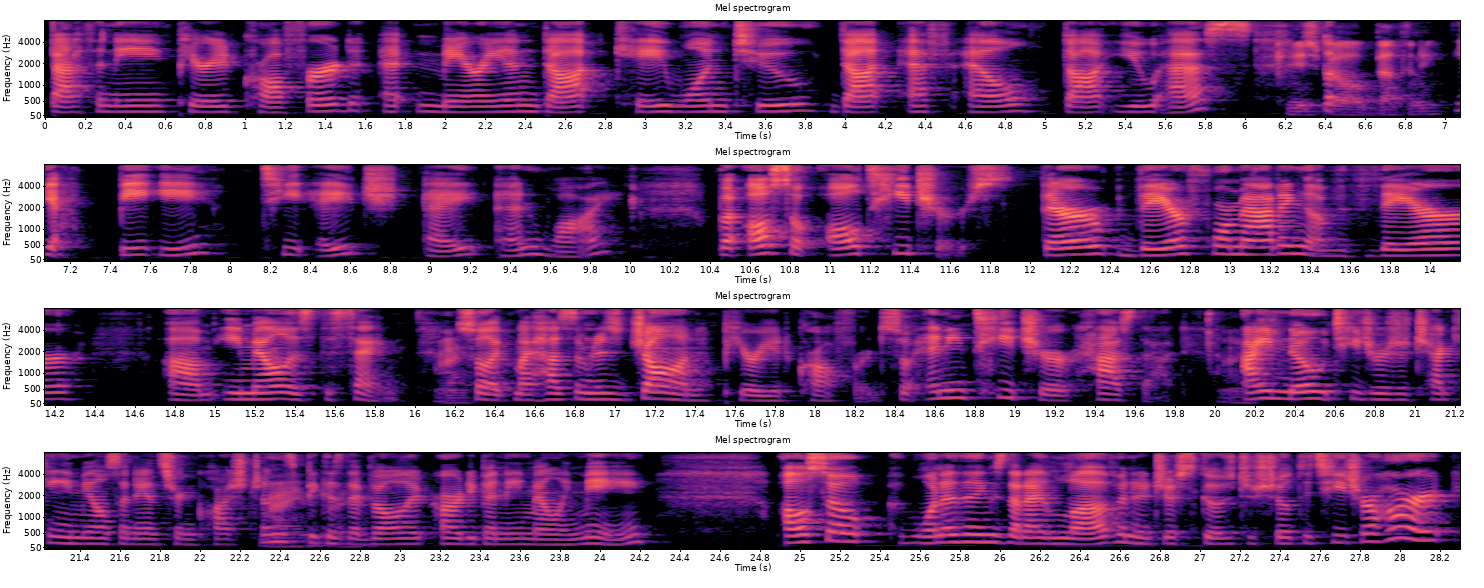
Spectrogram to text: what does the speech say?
Bethany period Crawford at marion marion.k12.fl.us. Can you spell Bethany? Yeah, B E T H A N Y. But also all teachers, their their formatting of their um, email is the same. So like my husband is John period Crawford. So any teacher has that. I know teachers are checking emails and answering questions Right, because they've already been emailing me. Also, one of the things that I love, and it just goes to show the teacher heart,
